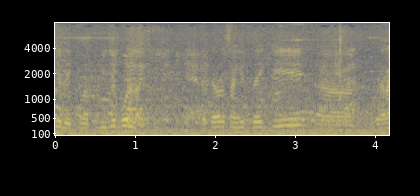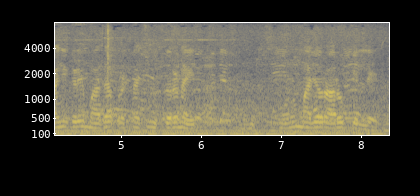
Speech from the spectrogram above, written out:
केले किंवा तुम्ही जे बोलला त्याच्यावर सांगितलं आहे की घरांगीकडे माझ्या प्रश्नाची उत्तरं नाहीत म्हणून माझ्यावर आरोप केलेले आहेत.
